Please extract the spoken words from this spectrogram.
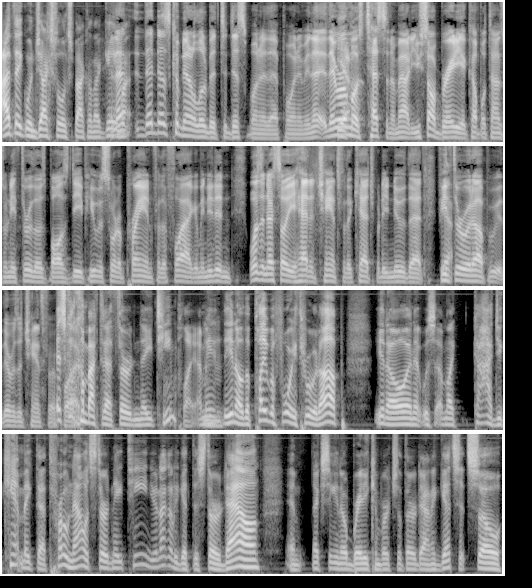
I think when Jacksonville looks back on that game, And I- that, that does come down a little bit to discipline at that point. I mean, they, they were Yeah. almost testing him out. You saw Brady a couple times when he threw those balls deep. He was sort of praying for the flag. I mean, he didn't wasn't necessarily he had a chance for the catch, but he knew that if he Yeah. threw it up, there was a chance for a it's gonna come back to that third and 18 play. I mean, Mhm. you know, the play before he threw it up, you know, and it was, I'm like, God, you can't make that throw. Now it's third and 18. You're not going to get this third down. And next thing you know, Brady converts the third down and gets it. So,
